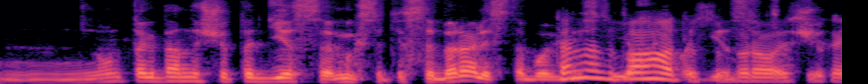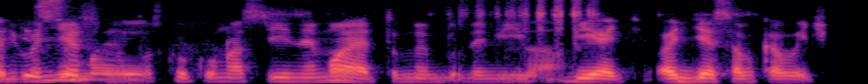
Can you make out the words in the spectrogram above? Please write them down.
М, Ну, тогда насчет Одессы. Мы, кстати, собирались с тобой Та вместе нас ехать в багато Одессу. собиралось Насчет їхати в Одессы Одесу, мы- но поскольку у нас її немає, то ми будемо її Да. бігати Одеса в кавичках.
